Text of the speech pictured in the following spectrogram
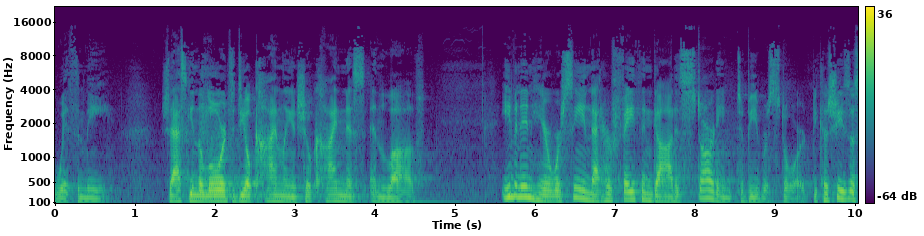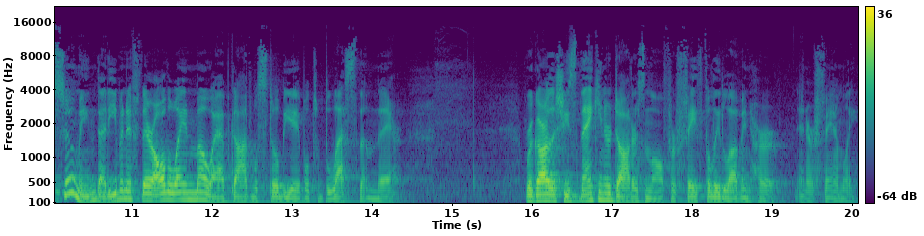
with me. She's asking the Lord to deal kindly and show kindness and love. Even in here, we're seeing that her faith in God is starting to be restored because she's assuming that even if they're all the way in Moab, God will still be able to bless them there. Regardless, she's thanking her daughters in law for faithfully loving her and her family.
